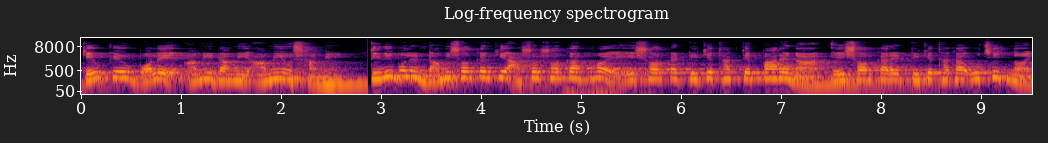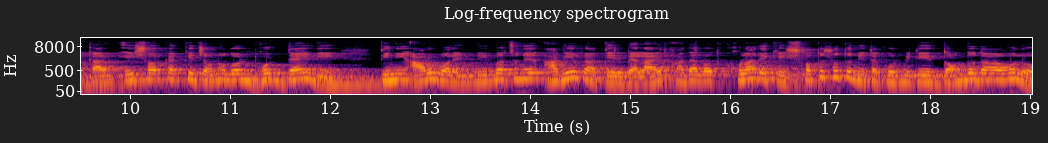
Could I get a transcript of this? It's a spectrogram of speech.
কেউ কেউ বলে, আমি ডামি, আমিও স্বামী। তিনি বলেন ডামি সরকার কি আসল সরকার হয়? এই সরকার টিকে থাকতে পারে না। এই সরকারের টিকে থাকা উচিত নয়, কারণ এই সরকারকে জনগণ ভোট দেয়নি। তিনি আরও বলেন, নির্বাচনের আগের রাতের বেলায় আদালত খোলা রেখে শত শত নেতাকর্মীদের দ্বন্দ্ব দেওয়া হলো।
